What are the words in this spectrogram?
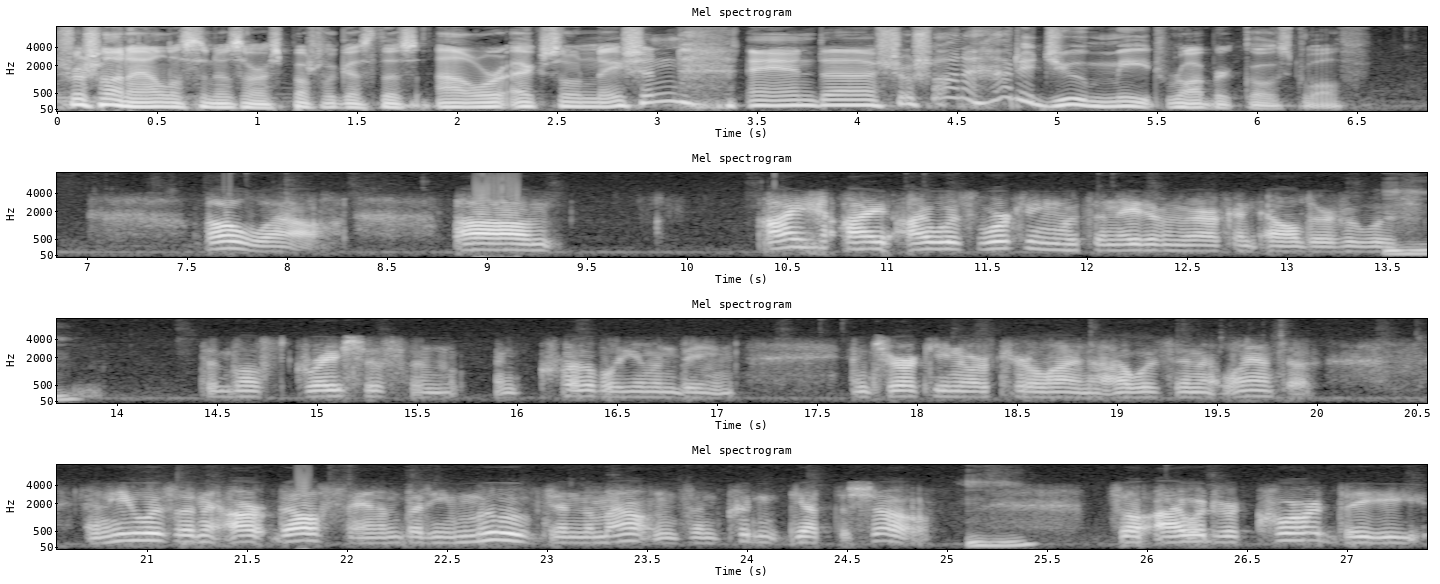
Shoshanna Allison is our special guest this hour, X Nation. And uh, Shoshanna, how did you meet Robert Ghostwolf? Oh wow. Um, I, I I was working with a Native American elder who was Mm-hmm. the most gracious and incredible human being in Cherokee, North Carolina. I was in Atlanta, and he was an Art Bell fan, but he moved in the mountains and couldn't get the show. Mm-hmm. So I would record the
